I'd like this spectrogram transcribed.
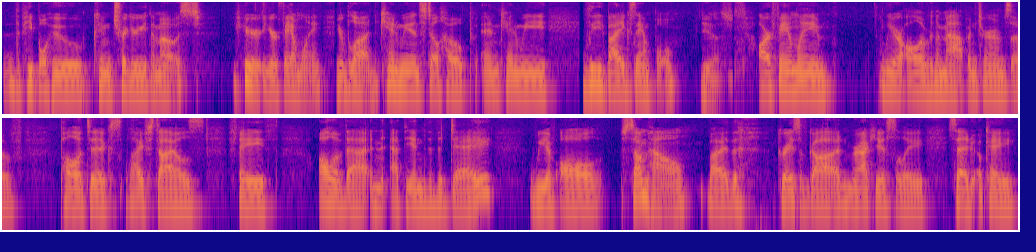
the people who can trigger you the most your your family, your blood. Can we instill hope and can we lead by example. Yes. Our family, we are all over the map in terms of politics, lifestyles, faith, all of that. And at the end of the day, we have all somehow, by the grace of God, miraculously said, okay,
